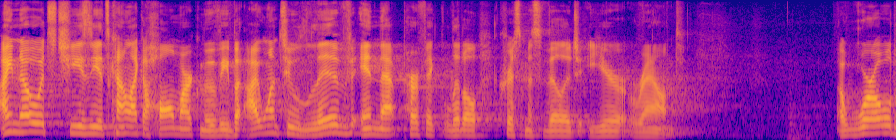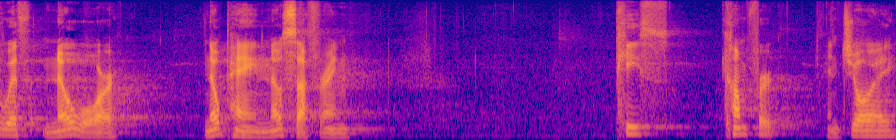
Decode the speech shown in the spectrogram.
I know it's cheesy, it's kind of like a Hallmark movie, but I want to live in that perfect little Christmas village year round. A world with no war, no pain, no suffering, peace, comfort, and joy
